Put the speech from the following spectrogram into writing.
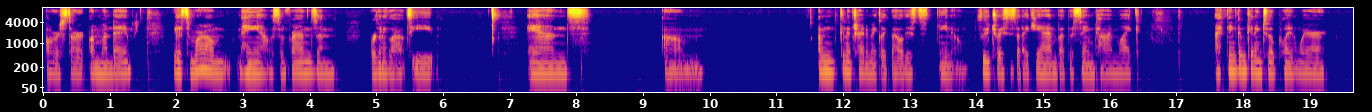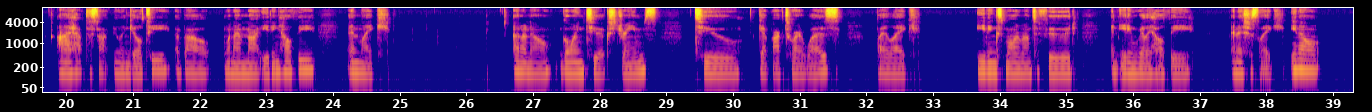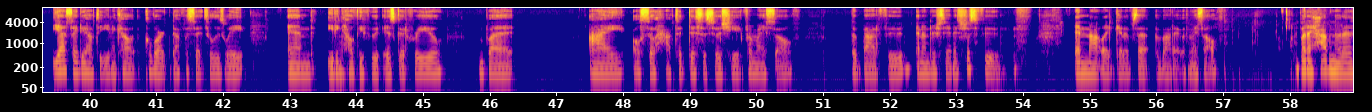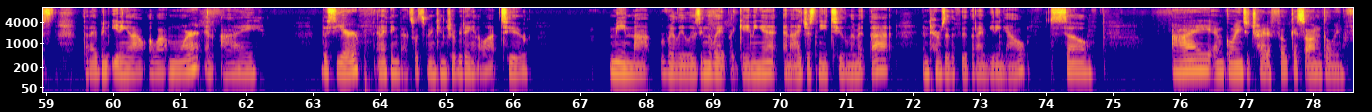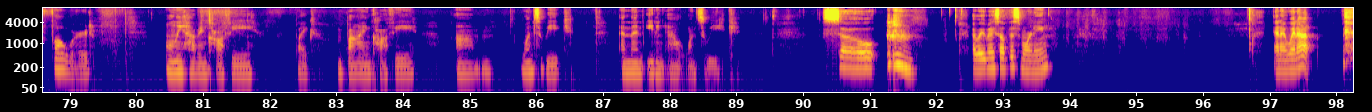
I'll restart on Monday because tomorrow I'm hanging out with some friends and we're going to go out to eat. And um, I'm going to try to make like the healthiest, you know, food choices that I can. But at the same time, like, I think I'm getting to a point where I have to stop feeling guilty about when I'm not eating healthy and like I don't know, going to extremes to get back to where I was by like eating smaller amounts of food and eating really healthy. And it's just like, you know, yes, I do have to eat a cal caloric deficit to lose weight, and eating healthy food is good for you, but I also have to disassociate from myself the bad food and understand it's just food and not like get upset about it with myself. But I have noticed that I've been eating out a lot more and I this year and I think that's what's been contributing a lot to me not really losing the weight but gaining it and I just need to limit that in terms of the food that I'm eating out. So I am going to try to focus on going forward, only having coffee, like buying coffee um, once a week, and then eating out once a week. So I weighed myself this morning and I went up.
